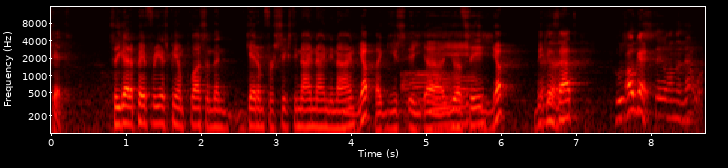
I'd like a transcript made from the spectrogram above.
shit! So you got to pay for ESPN Plus and then get them for sixty nine ninety nine. Yep. Like you, uh, UFC. Yep, because Okay. that Who's gonna okay. stay on the network?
